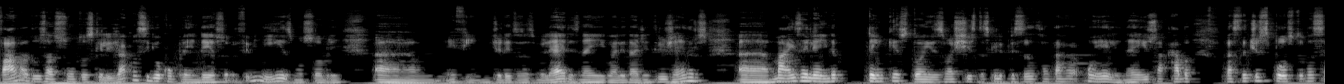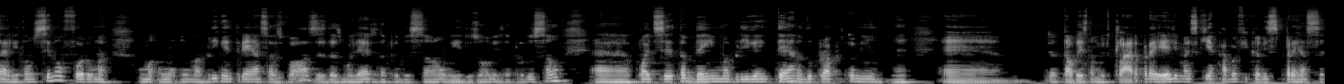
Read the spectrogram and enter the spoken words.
fala dos assuntos que ele já conseguiu compreender sobre feminismo, sobre ah, enfim, direitos das mulheres, né, e igualdade entre os gêneros, uh, mas ele ainda tem questões machistas que ele precisa tratar com ele, né? Isso acaba bastante exposto na série. Então, se não for uma, uma, uma briga entre essas vozes das mulheres da produção e dos homens da produção, uh, pode ser também uma briga interna do próprio Tomino, né? É, talvez não muito clara para ele, mas que acaba ficando expressa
